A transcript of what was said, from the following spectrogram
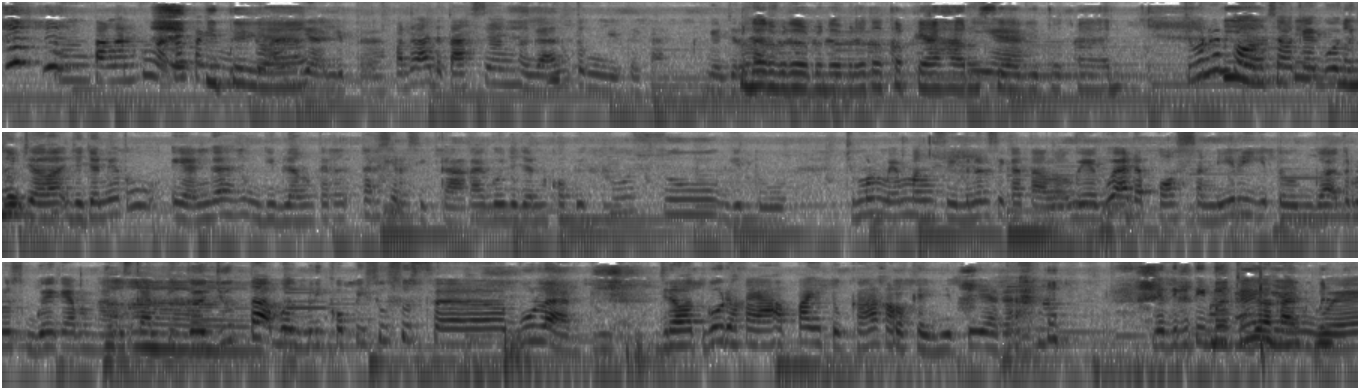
Hmm, tanganku nggak tahu pengen Gitu gitu ya. aja gitu. Padahal ada tasnya yang ngegantung gitu kan. Nggak jelas. Benar benar benar benar. Tetap ya harus Iya. ya gitu kan. Cuman kan Iya, kalau misalnya kayak gue gitu jalan jajannya tuh ya enggak dibilang ter tersir sih kak. Kayak gue jajan kopi susu gitu cuman memang sih bener sih kata lo. Ya gue ada pos sendiri gitu. Nggak terus gue kayak menghabiskan 3 juta buat beli kopi susu sebulan. Jerawat gue udah kayak apa itu kak? Kalau kayak gitu ya kan nggak tidur tidur juga Makanya, kan men- gue.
